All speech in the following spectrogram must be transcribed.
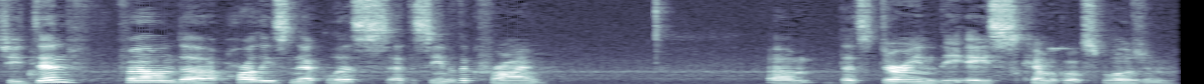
She then found uh, Harley's necklace at the scene of the crime. Um, that's during the Ace chemical explosion.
